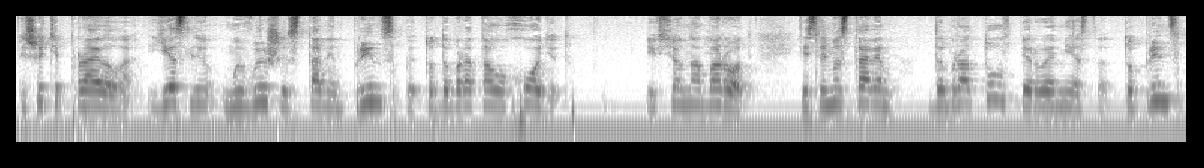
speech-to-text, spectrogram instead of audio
Пишите правила. Если мы выше ставим принципы, то доброта уходит. И все наоборот. Если мы ставим доброту в первое место, то принцип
